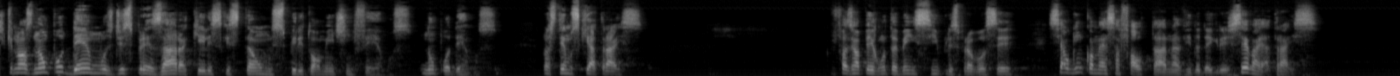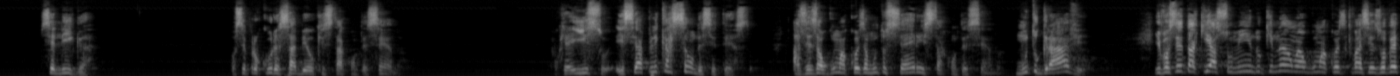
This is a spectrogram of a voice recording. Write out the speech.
de que nós não podemos desprezar aqueles que estão espiritualmente enfermos. Não podemos. Nós temos que ir atrás. Vou fazer uma pergunta bem simples para você. Se alguém começa a faltar na vida da igreja, você vai atrás? Você liga? Você procura saber o que está acontecendo? Porque é isso, essa é a aplicação desse texto. Às vezes alguma coisa muito séria está acontecendo, muito grave. E você está aqui assumindo que não é alguma coisa que vai se resolver.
